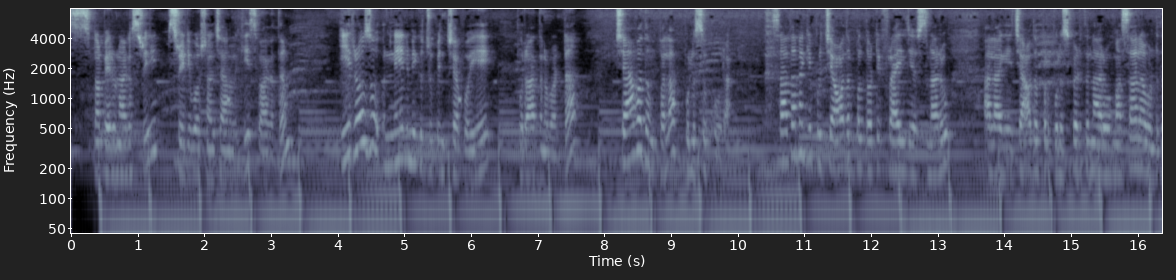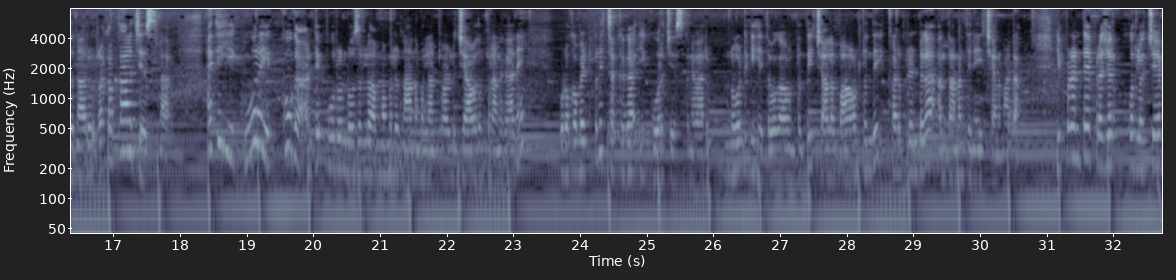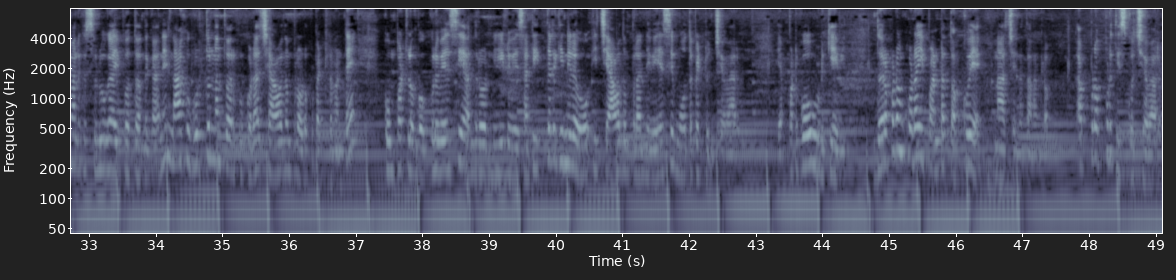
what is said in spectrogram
Friends నా పేరు Nagasri. Shri devotional ఛానల్కి స్వాగతం. ఈరోజు నేను మీకు చూపించబోయే పురాతన వంట చామదుంపల పులుసు కూర. సాధారణంగా ఇప్పుడు చామదుంపలతోటి ఫ్రై చేస్తున్నారు. అలాగే చామదుంపలు పులుసు పెడుతున్నారు మసాలా వండుతున్నారు రకరకాలు చేస్తున్నారు. అయితే ఈ కూర ఎక్కువగా అంటే పూర్వం రోజుల్లో అమ్మమ్మలు నానమ్మలు లాంటి వాళ్ళు చామదుంపలు అనగానే ఉడకబెట్టుకుని చక్కగా ఈ కూర చేసుకునేవారు. నోటికి హితవుగా ఉంటుంది చాలా బాగుంటుంది కడుపు నిండుగా అంత అన్నం తినేయచ్చు అనమాట ఇప్పుడంటే ప్రెషర్ కుక్కర్లు వచ్చే మనకి సులువుగా అయిపోతుంది కానీ నాకు గుర్తున్నంత వరకు కూడా చావదుంపలు ఉడకబెట్టడం అంటే కుంపట్లో బొగ్గులు వేసి అందులో నీళ్ళు వేసి అంటే ఇత్తడి గిన్నెలో ఈ చావదుంపలన్నీ వేసి మూత పెట్టి ఉంచేవారు. ఎప్పటికో ఉడికేవి. దొరకడం కూడా ఈ పంట తక్కువే నా చిన్నతనంలో. అప్పుడప్పుడు తీసుకొచ్చేవారు.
